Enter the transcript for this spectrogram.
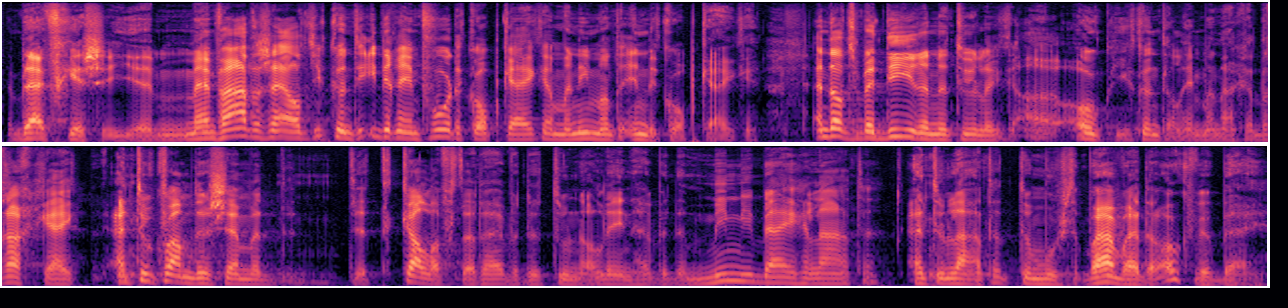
blijf gissen. Je, mijn vader zei altijd, je kunt iedereen voor de kop kijken, maar niemand in de kop kijken. En dat is bij dieren natuurlijk eh, ook. Je kunt alleen maar naar gedrag kijken. En toen kwam dus zeg maar, het kalf, dat hebben we er toen alleen hebben de Mimi bij gelaten. En toen later, toen moest, waar we er ook weer bij.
